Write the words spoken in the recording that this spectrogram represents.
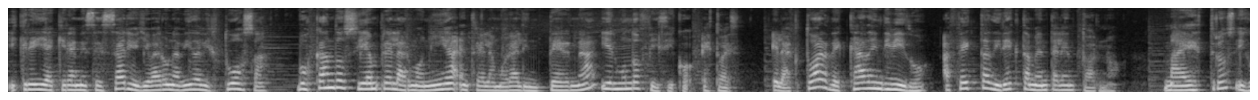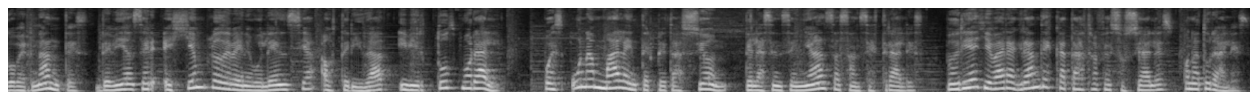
y creía que era necesario llevar una vida virtuosa, buscando siempre la armonía entre la moral interna y el mundo físico, esto es, el actuar de cada individuo afecta directamente al entorno. Maestros y gobernantes debían ser ejemplo de benevolencia, austeridad y virtud moral, pues una mala interpretación de las enseñanzas ancestrales podría llevar a grandes catástrofes sociales o naturales.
